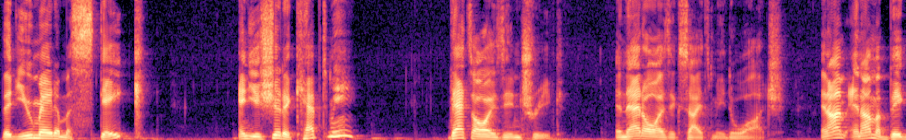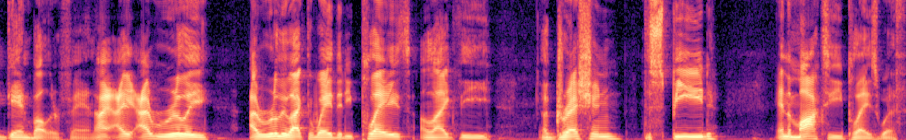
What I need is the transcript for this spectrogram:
that you made a mistake and you should have kept me, that's always intrigue and that always excites me to watch. And I'm and I'm a big Dan Butler fan. I, I, I really I really like the way that he plays. I like the aggression, the speed, and the moxie he plays with.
